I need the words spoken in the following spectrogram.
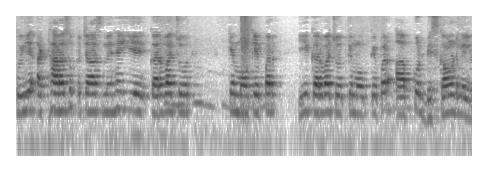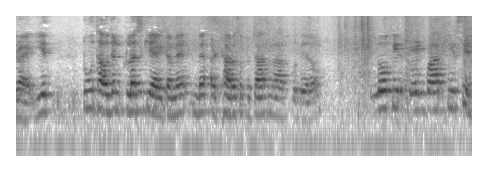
तो ये 1850 में है, ये करवा चौथ के मौके पर, ये करवा चौथ के मौके पर आपको डिस्काउंट मिल रहा है। ये 2000 प्लस की आइटम है, मैं 1850 में आपको दे रहा हूँ। लो, फिर एक बार फिर से,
